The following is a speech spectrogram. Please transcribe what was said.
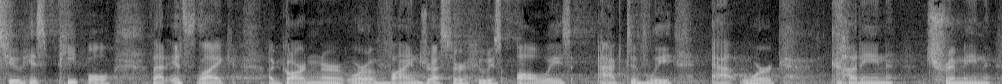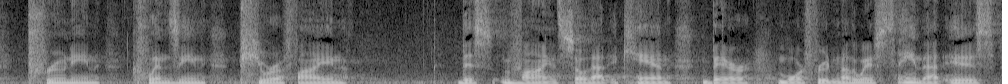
to his people that it's like a gardener or a vine dresser who is always actively at work, cutting, trimming, pruning, cleansing, purifying this vine so that it can bear more fruit. Another way of saying that is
